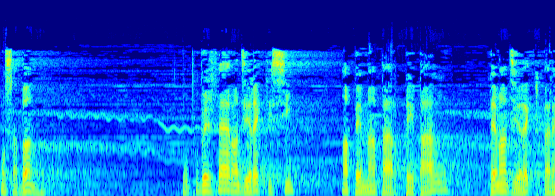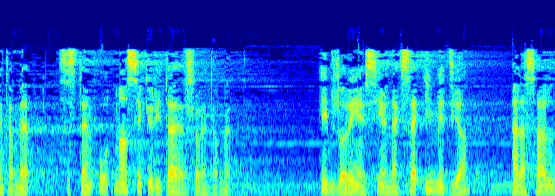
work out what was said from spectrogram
on s'abonne. Vous pouvez le faire en direct ici, en paiement par PayPal, paiement direct par Internet, système hautement sécuritaire sur Internet. Et vous aurez ainsi un accès immédiat à la salle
